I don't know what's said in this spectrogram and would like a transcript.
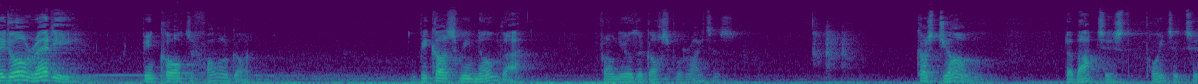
They'd already been called to follow God. Because we know that from the other gospel writers. Because John the Baptist pointed to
